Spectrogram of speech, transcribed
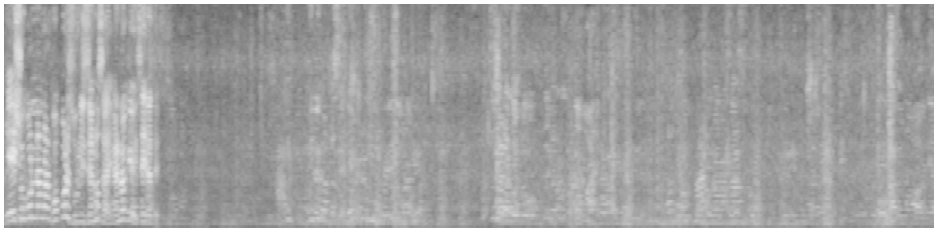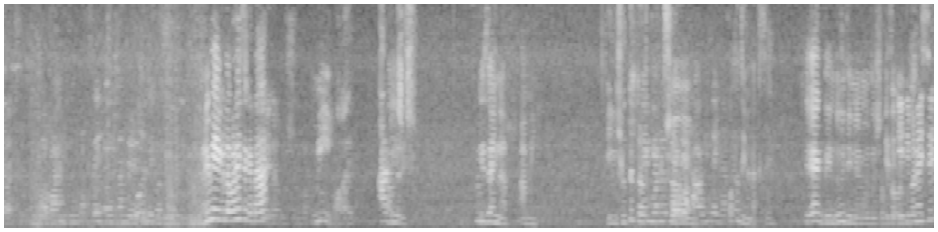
এই সুবর্ণ আমার খবর ঝুলি জানো যায় হেন গাতে আমি এগুলো বানাইছে কেটা? ডিজাইনার আমি। এই সুতে সব কতদিন লাগছে? একদিন দুই দিনের মধ্যে এটি বানাইছে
